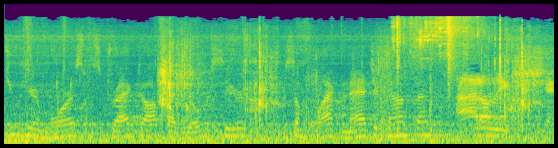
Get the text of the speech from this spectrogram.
Did you hear Morris dragged off by the Overseers for some black magic nonsense? I don't think shit.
